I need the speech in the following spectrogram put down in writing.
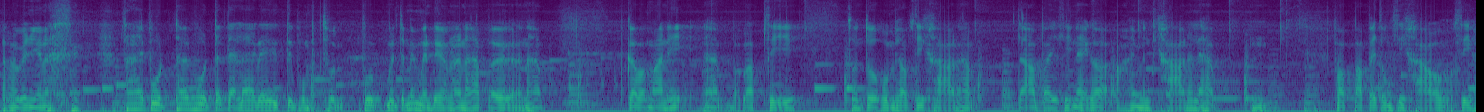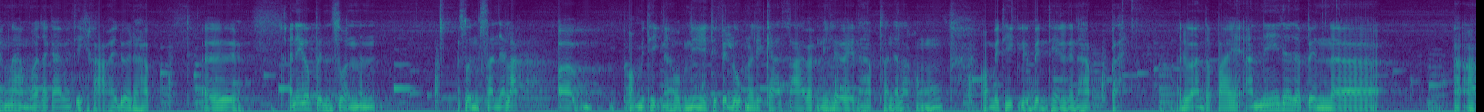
ทำไมเป็นอย่างนี้นะ ถ้าให้พูดถ้าให้พูดตั้งแต่แรกได้คือผมพูดมันจะไม่เหมือนเดิมแล้วนะครับ เออนะครับ ก็ประมาณนี้นะครับแบบแบสี ส่วนตัวผมชอบสีขาวนะครับ จะเอาไปสีไหนก็เอาให้มันขาวนั่นแหละครับ อืมพอปรับไปตรงสีขาว สีข้างล่างมันก็จะกลายเป็นสีขาวให้ด้วยนะครับ เออ อันนี้ก็เป็นส่วนนั้นส่วนสัญลักษณ์เอ่อออมิทิกนะผมนี่ที่เป็นรูปนาฬิกาทรายแบบนี้เลยนะครับ สัญลักษณ์ของออมิทิกหรือเบนเทนเลยนะครับ ไปดูอันต่อไป อันนี้ก็จะเป็นเอ่อ อ่า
